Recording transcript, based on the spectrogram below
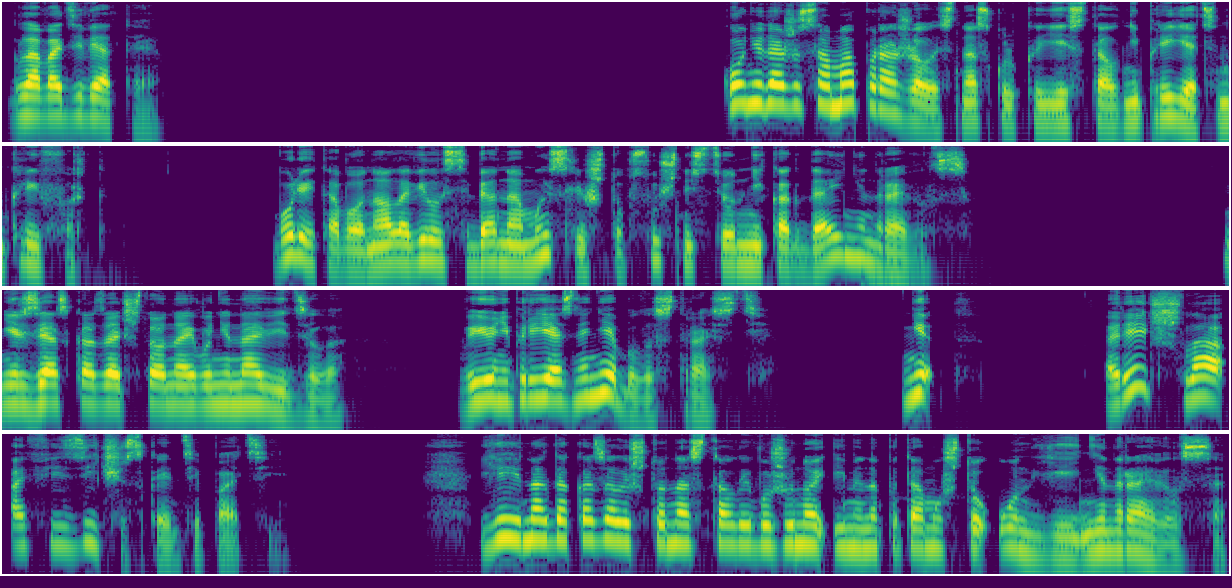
Глава 9. Кони даже сама поражалась, насколько ей стал неприятен Клиффорд. Более того, она ловила себя на мысли, что в сущности он никогда и не нравился. Нельзя сказать, что она его ненавидела. В ее неприязни не было страсти. Нет, речь шла о физической антипатии. Ей иногда казалось, что она стала его женой именно потому, что он ей не нравился.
